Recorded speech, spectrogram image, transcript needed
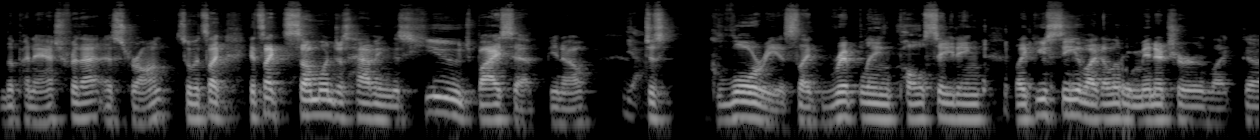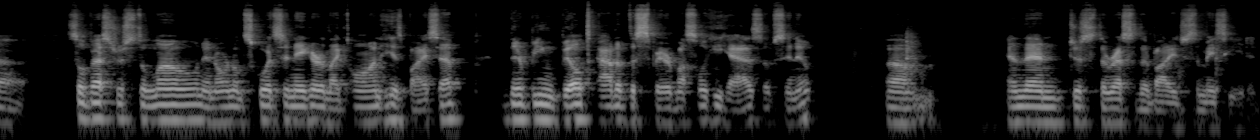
the panache for that as strong. So it's like it's like someone just having this huge bicep, you know, yeah. just glorious, like rippling, pulsating. Like you see like a little miniature like uh Sylvester Stallone and Arnold Schwarzenegger like on his bicep. They're being built out of the spare muscle he has of sinew. Um and then just the rest of their body just emaciated,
